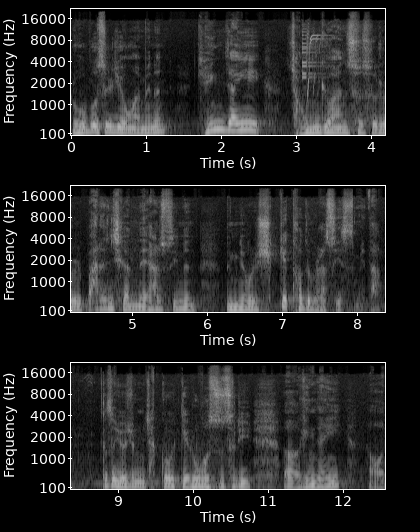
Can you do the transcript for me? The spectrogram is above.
로봇을 이용하면은 굉장히 정교한 수술을 빠른 시간 내에 할 수 있는 능력을 쉽게 터득을 할 수 있습니다. 그래서 요즘 자꾸 이렇게 로봇 수술이 어, 굉장히 어,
